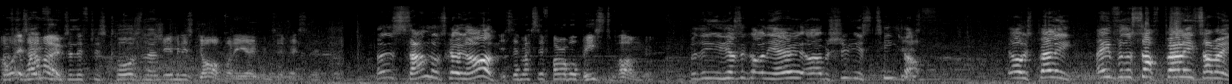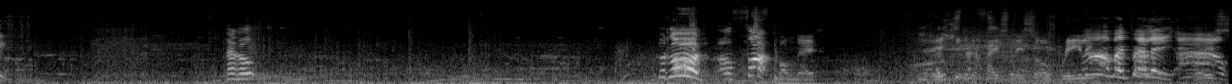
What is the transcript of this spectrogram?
I want his ammo. to lift his claws and then... Shoot him in his gob when he opens it, basically. I don't understand what's going on! It's a massive, horrible beast pong. But he hasn't got any area. I'm shooting his teeth off. Oh, his belly! Aim for the soft belly, Tommy! Careful. Good lord! Oh, fuck! Bong nade. He Yeah, he's hates in the face when he's sort of reeling. Ah, my belly! Ow!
